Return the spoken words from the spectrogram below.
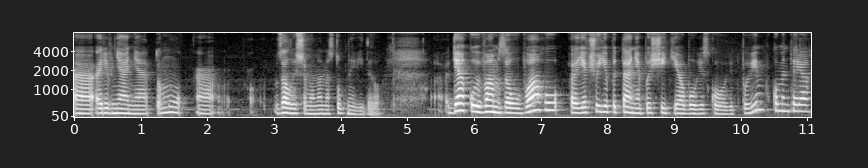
е, рівняння, тому е, залишимо на наступне відео. Дякую вам за увагу. Е, Якщо є питання, пишіть, я обов'язково відповім в коментарях.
